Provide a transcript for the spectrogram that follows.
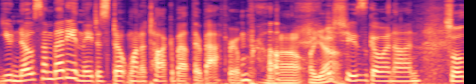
you know somebody and they just don't want to talk about their bathroom Wow. Oh, yeah. issues going on. So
